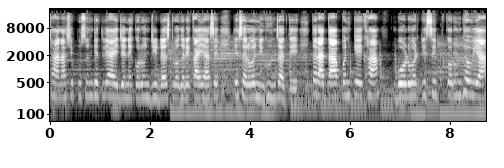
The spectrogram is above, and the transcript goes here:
छान असे पुसून घेतले आहे जेणेकरून जी डस्ट वगैरे काही असेल ते सर्व निघून जाते. तर आता आपण केक हा बोर्डवरती शिफ्ट करून घेऊया.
